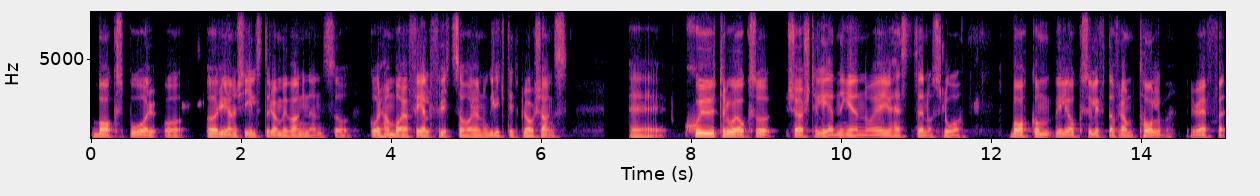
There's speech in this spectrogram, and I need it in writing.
bakspår och Örjan Kihlström i vagnen så går han bara felfritt så har jag nog riktigt bra chans. Eh, sju tror jag också körs till ledningen och är ju hästen att slå. Bakom vill jag också lyfta fram 12, Ref-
